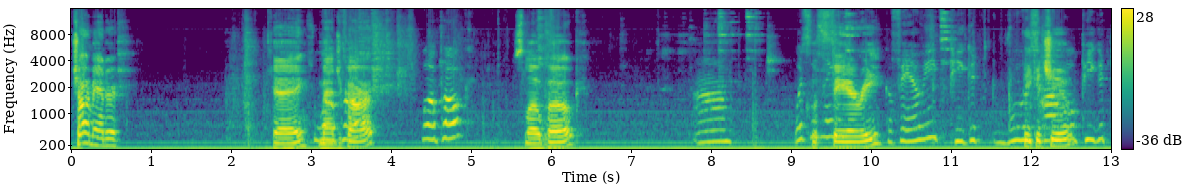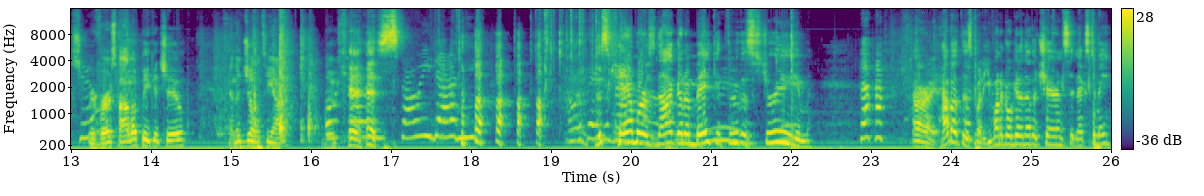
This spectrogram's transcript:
Charmander. Okay. Magikarp. Slowpoke. Slowpoke. Um, what's his name? Clefairy. Pikachu. Pikachu. Pikachu. Reverse Holo Pikachu. And a Jolteon. Oh, sorry, Lucas. sorry, Daddy. I will pay this camera is not gonna make it through the stream. Alright, how about this, buddy? You wanna go get another chair and sit next to me?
